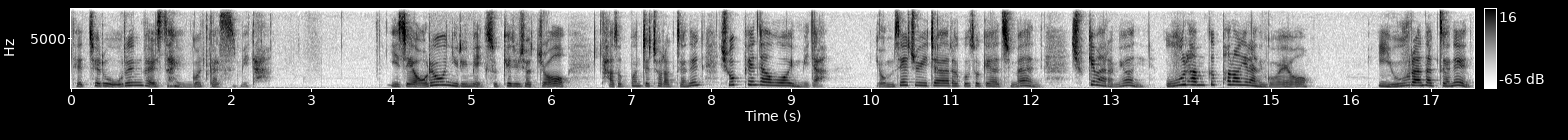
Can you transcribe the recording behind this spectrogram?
대체로 옳은 발상인 것 같습니다. 이제 어려운 이름에 익숙해지셨죠? 다섯 번째 철학자는 쇼펜하우어입니다. 염세주의자라고 소개하지만 쉽게 말하면 우울함 끝판왕이라는 거예요. 이 우울한 학자는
